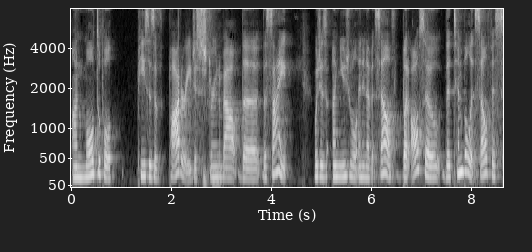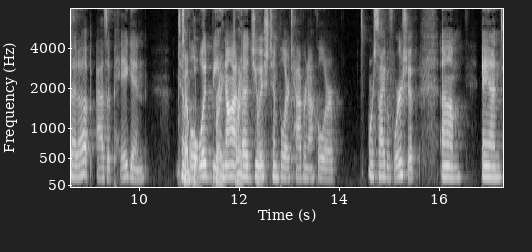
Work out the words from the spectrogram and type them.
on multiple pieces of pottery just strewn about the, the site, which is unusual in and of itself. But also, the temple itself is set up as a pagan temple, Temple, would be, right, not right, a right. Jewish temple or tabernacle or or site of worship. Um, and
